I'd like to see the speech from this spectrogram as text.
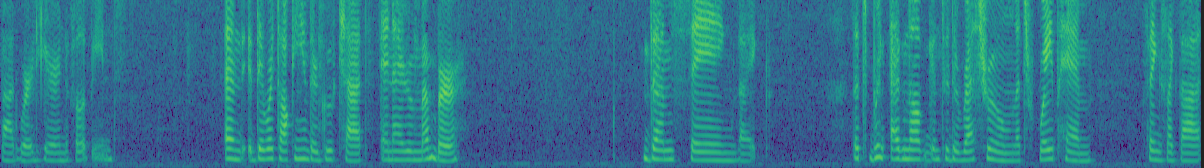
bad word here in the Philippines. And they were talking in their group chat and I remember them saying like let's bring eggnog into the restroom, let's rape him, things like that.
